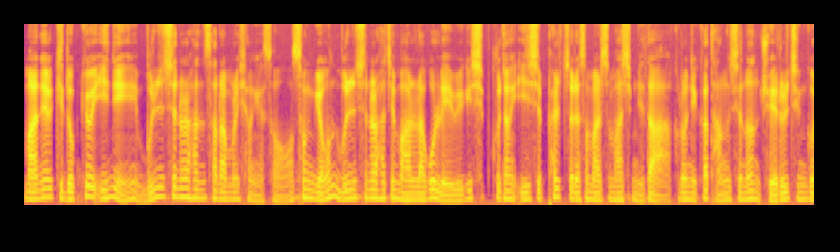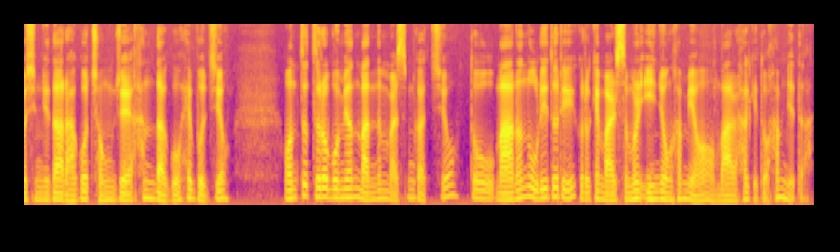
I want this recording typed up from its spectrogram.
만일 기독교인이 문신을 한 사람을 향해서 성경은 문신을 하지 말라고 레위기 19장 28절에서 말씀하십니다. 그러니까 당신은 죄를 진 것입니다. 라고 정죄한다고 해보지요. 언뜻 들어보면 맞는 말씀 같지요? 또 많은 우리들이 그렇게 말씀을 인용하며 말하기도 합니다.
